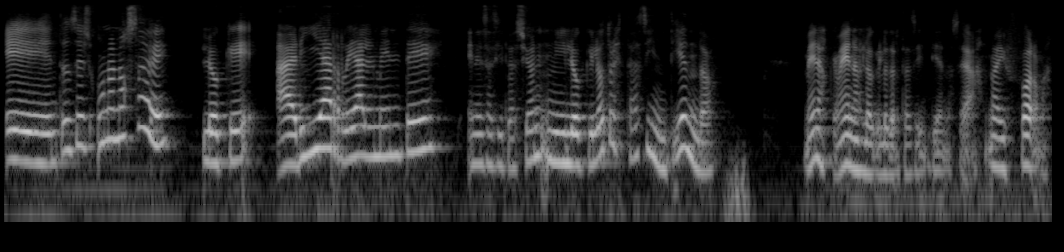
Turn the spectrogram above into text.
Eh, entonces, uno no sabe lo que haría realmente en esa situación, ni lo que el otro está sintiendo menos que menos lo que el otro está sintiendo, o sea, no hay forma.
